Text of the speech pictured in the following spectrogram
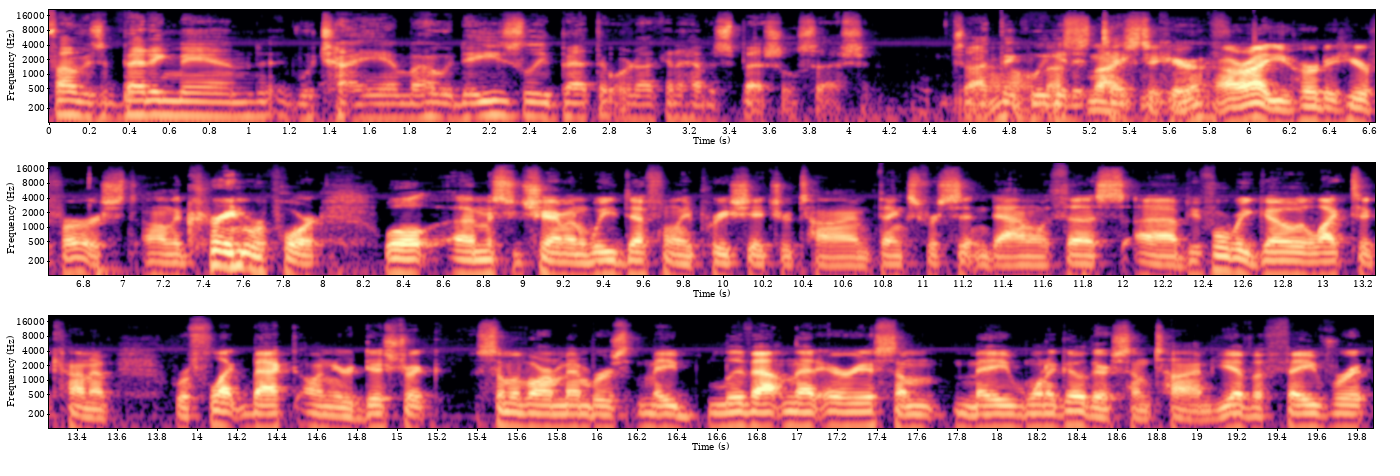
if i was a betting man which i am i would easily bet that we're not going to have a special session so I think we that's get it. Nice to hear. All right, you heard it here first on the Green Report. Well, uh, Mr. Chairman, we definitely appreciate your time. Thanks for sitting down with us. Uh, before we go, I'd like to kind of reflect back on your district. Some of our members may live out in that area. Some may want to go there sometime. Do you have a favorite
